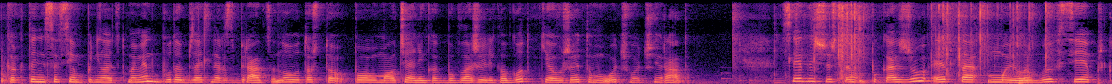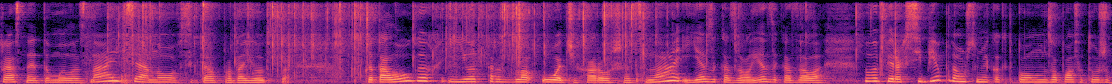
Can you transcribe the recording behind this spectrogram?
Как-то не совсем поняла этот момент, буду обязательно разбираться. Но вот то, что по умолчанию как бы вложили колготки, я уже этому очень-очень рада. Следующее, что я вам покажу, это мыло. Вы все прекрасно это мыло знаете, оно всегда продается каталогах. И вот раз была очень хорошая цена, и я заказала. Я заказала, ну, во-первых, себе, потому что меня как-то, по-моему, запасы тоже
